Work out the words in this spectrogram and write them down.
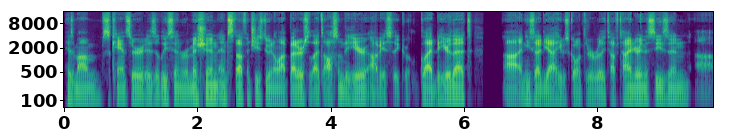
his mom's cancer is at least in remission and stuff, and she's doing a lot better. So that's awesome to hear. Obviously, glad to hear that. Uh, and he said, yeah, he was going through a really tough time during the season. Uh,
